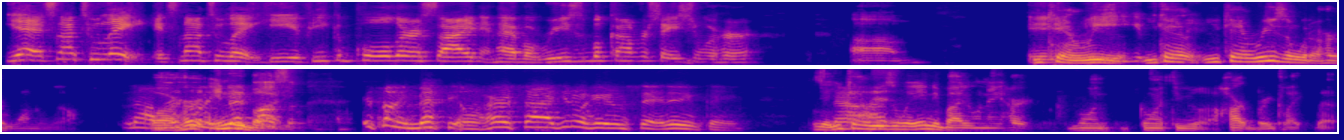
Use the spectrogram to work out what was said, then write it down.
yeah, it's not too late. It's not too late. He if he can pull her aside and have a reasonable conversation with her, um, You it- can't he- reason. he- You can't. You can't reason with a hurt woman though. Nah, Or hurt only, anybody. Also, it's only messy on her side. You don't hear him saying anything. Yeah, you Nah, can't I- reason with anybody when they hurt, going going through a heartbreak like that.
